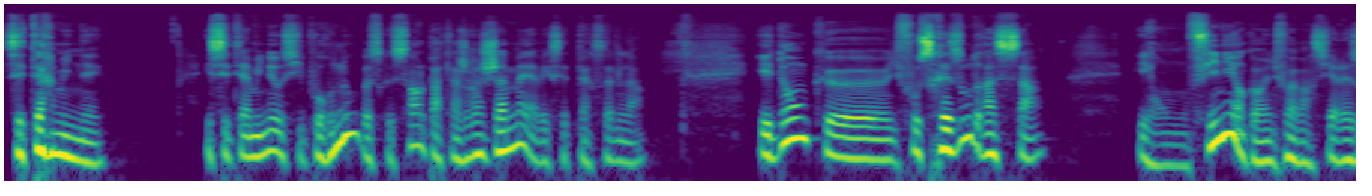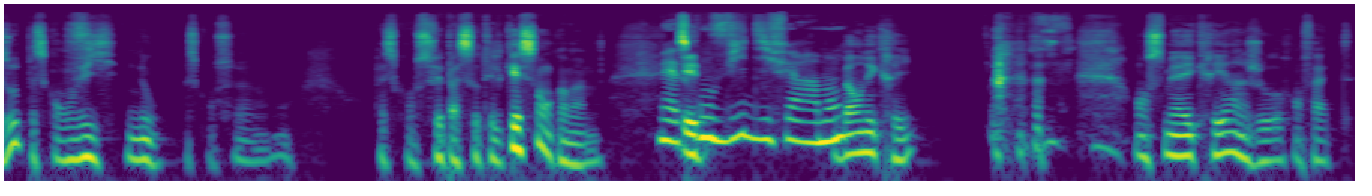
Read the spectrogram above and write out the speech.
C'est terminé. Et c'est terminé aussi pour nous, parce que ça, on ne le partagera jamais avec cette personne-là. Et donc, euh, il faut se résoudre à ça. Et on finit encore une fois par s'y résoudre parce qu'on vit, nous, parce qu'on se, parce qu'on se fait pas sauter le caisson quand même. Mais est-ce qu'on vit différemment? Ben, on écrit. on se met à écrire un jour, en fait.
